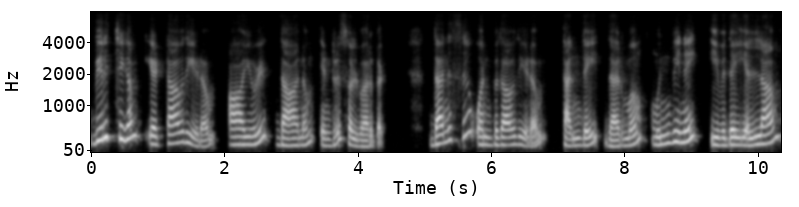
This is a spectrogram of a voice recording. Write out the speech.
விருச்சிகம் எட்டாவது இடம் ஆயுள் தானம் என்று சொல்வார்கள். தனுசு ஒன்பதாவது இடம் தந்தை தர்மம் முன்வினை இதை எல்லாம்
